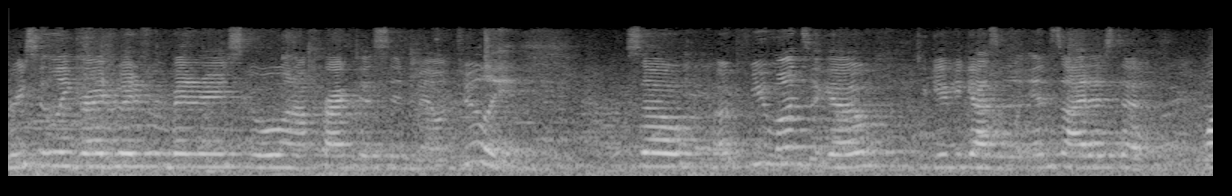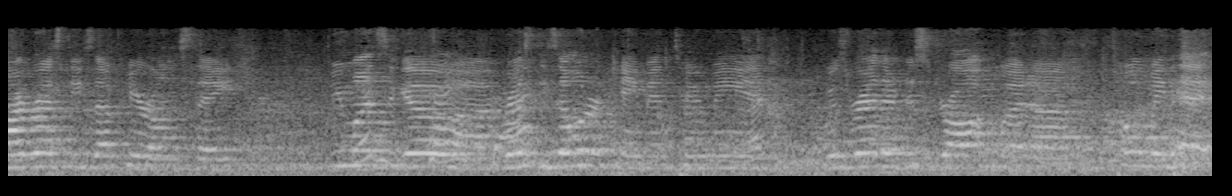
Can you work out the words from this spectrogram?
recently graduated from veterinary school and I practice in Mount Juliet. So a few months ago, to give you guys a little insight as to why Rusty's up here on stage, a few months ago, uh, Rusty's owner came in to me and was rather distraught, but uh, told me that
